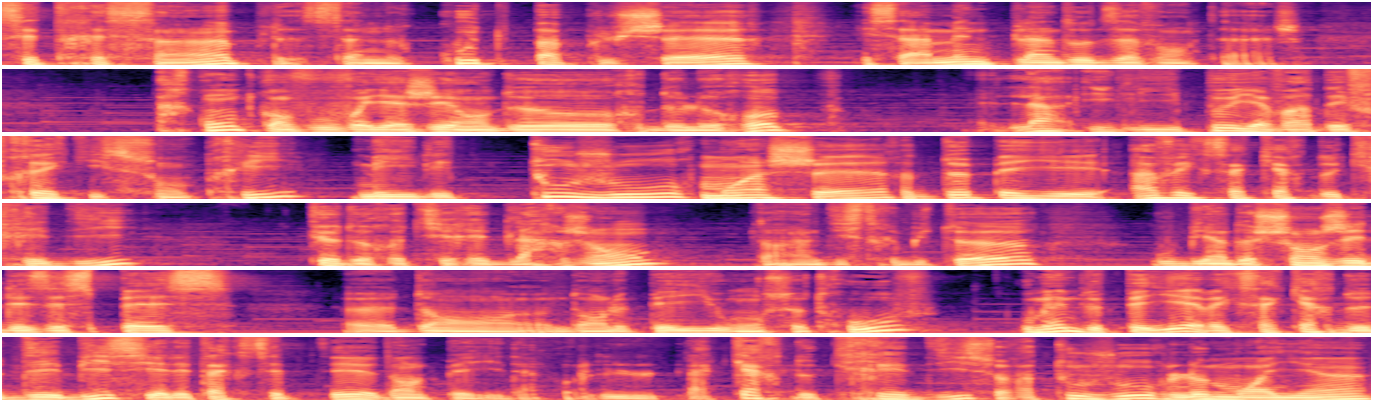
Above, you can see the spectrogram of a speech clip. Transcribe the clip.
c'est très simple, ça ne coûte pas plus cher et ça amène plein d'autres avantages. Par contre, quand vous voyagez en dehors de l'Europe, là, il peut y avoir des frais qui sont pris, mais il est toujours moins cher de payer avec sa carte de crédit que de retirer de l'argent dans un distributeur, ou bien de changer des espèces euh, dans, dans le pays où on se trouve, ou même de payer avec sa carte de débit si elle est acceptée dans le pays. La carte de crédit sera toujours le moyen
